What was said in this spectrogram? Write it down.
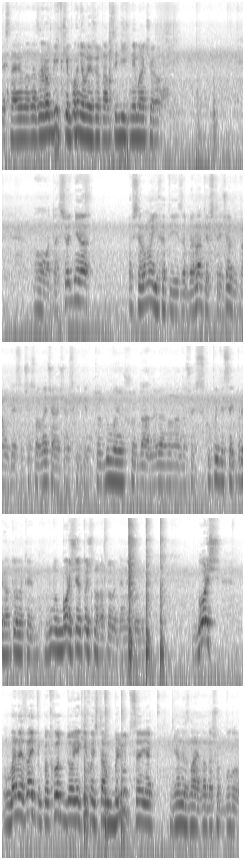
десь, напевно, на заробітки, поняли, що там сидіти нема чого. От, а сьогодні все одно їхати її забирати, зустрічати там в 10 часов вечора чи скільки, то думаю, що да, напевно, треба щось скупитися і приготувати. Ну, борщ я точно готувати не буду. Борщ, у мене, знаєте, підход до якихось там блюд, це як, я не знаю, треба, щоб було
